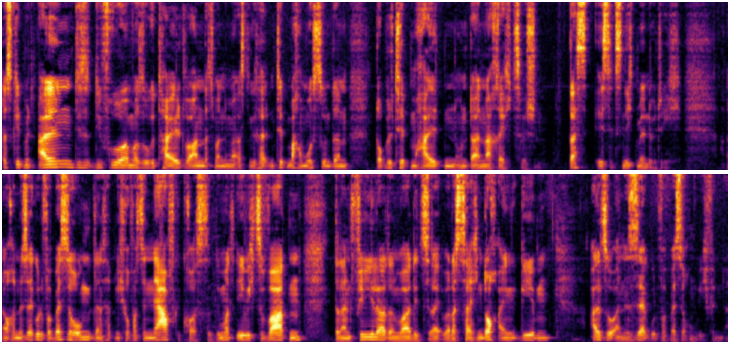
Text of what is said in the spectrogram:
Das geht mit allen, die, die früher immer so geteilt waren, dass man immer erst einen geteilten Tipp machen musste und dann doppeltippen, halten und dann nach rechts wischen. Das ist jetzt nicht mehr nötig. Auch eine sehr gute Verbesserung, denn es hat mich schon fast den Nerv gekostet. Immer ewig zu warten, dann ein Fehler, dann war, die, war das Zeichen doch eingegeben. Also eine sehr gute Verbesserung, wie ich finde.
